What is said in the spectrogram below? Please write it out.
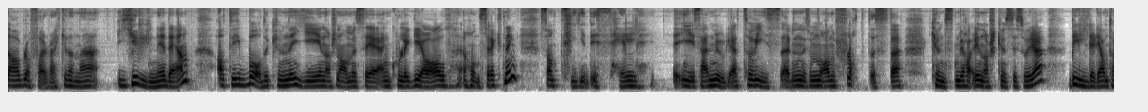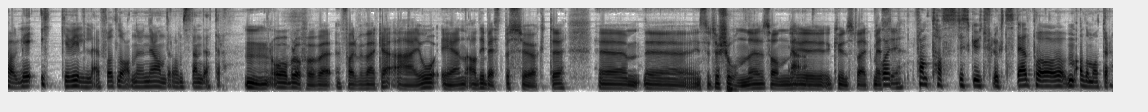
da Blåfarverket denne gylne ideen at de både kunne gi Nasjonalmuseet en kollegial håndsrekning, samtidig selv gi seg en mulighet til å vise liksom, noe av den flotteste kunsten vi har i norsk kunsthistorie. Bilder de antagelig ikke ville fått låne under andre omstendigheter. Mm, og Blåfarveverket er jo en av de best besøkte uh, uh, institusjonene sånn ja. Eh, kunstverkmessig. Og et fantastisk utfluktssted på alle måter.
